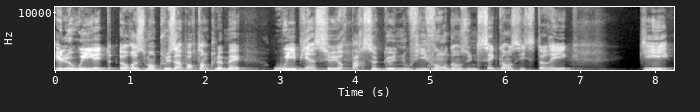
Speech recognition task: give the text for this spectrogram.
Et le oui est heureusement plus important que le mais. Oui, bien sûr, parce que nous vivons dans une séquence historique qui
